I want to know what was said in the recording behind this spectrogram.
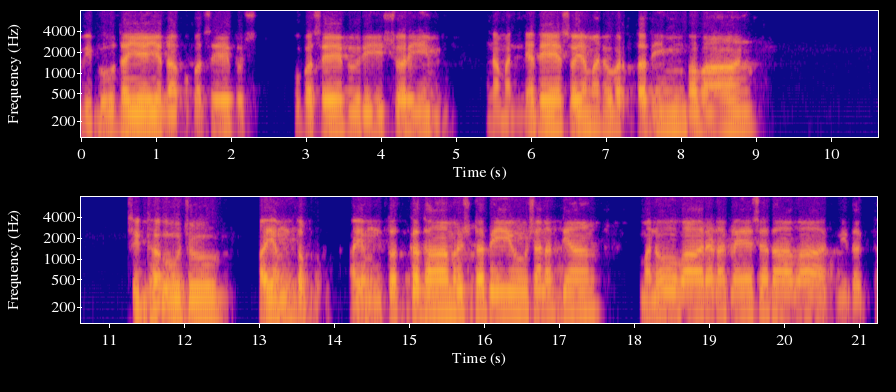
വിഭൂതയേ യഥ ഉപസേതു ഉപസേതുരീശ്വരീം ന മന്യതേ സ്വയമനുവർത്തതീം ഭവാൻ. സിദ്ധ ഊചു അയം അയം ത്വത്കഥാമൃഷ്ടപീയൂഷനദ്യാം മനോവാരണക്ലേശദാവാഗ്നിദഗ്ധ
